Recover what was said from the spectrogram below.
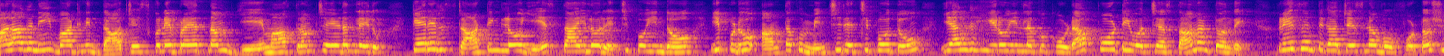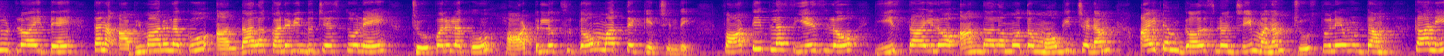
అలాగని వాటిని దాచేసుకునే ప్రయత్నం ఏమాత్రం చేయడం లేదు. కెరీర్ స్టార్టింగ్లో ఏ స్థాయిలో రెచ్చిపోయిందో? ఇప్పుడు అంతకు మించి రెచ్చిపోతూ యంగ్ హీరోయిన్లకు కూడా పోటీ వచ్చేస్తానంటోంది. రీసెంట్గా చేసిన ఓ ఫోటోషూట్లో అయితే తన అభిమానులకు అందాల కనువిందు చేస్తూనే చూపరులకు హాట్ లుక్స్తో మత్తెక్కించింది. ఫార్టీ ప్లస్ ఏజ్లో ఈ స్థాయిలో అందాల మూతం మోగించడం ఐటమ్ గర్ల్స్ నుంచి మనం చూస్తూనే ఉంటాం. కానీ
